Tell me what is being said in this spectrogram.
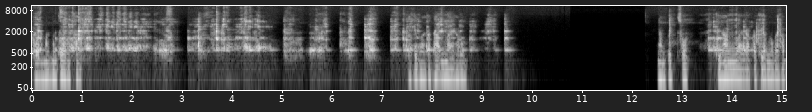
ให้มันมันตัวกระทะ อีกหน่อยกระทำใหม่ครับผมนำปิดสดที่หั่นไว้กับกระเทียมลงไปครับ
